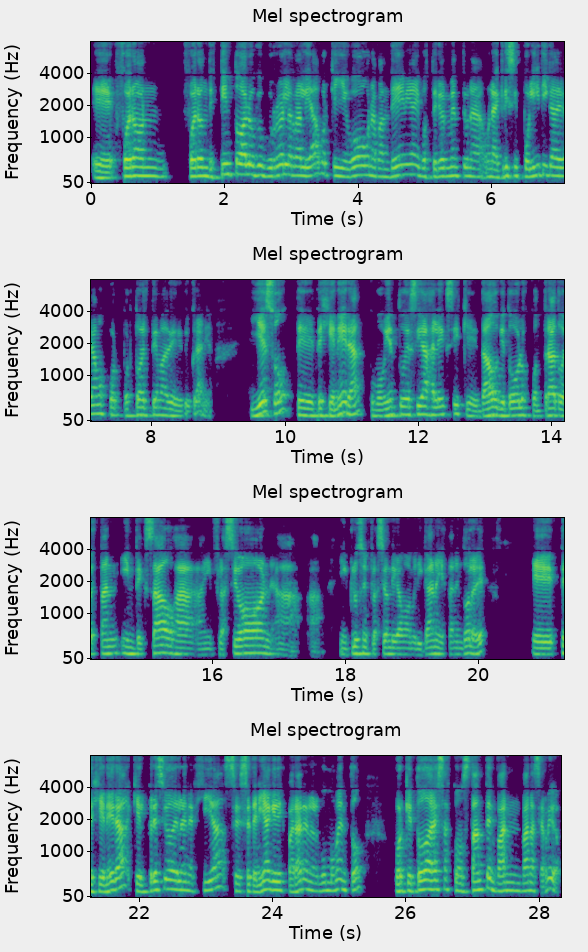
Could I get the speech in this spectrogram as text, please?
eh, fueron, fueron distintos a lo que ocurrió en la realidad porque llegó una pandemia y posteriormente una, una crisis política, digamos, por, por todo el tema de, de Ucrania. Y eso te, genera, como bien tú decías, Alexis, que dado que todos los contratos están indexados a, inflación, a, incluso inflación, digamos, americana y están en dólares, eh, te genera que el precio de la energía se, se, tenía que disparar en algún momento porque todas esas constantes van, van hacia arriba.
